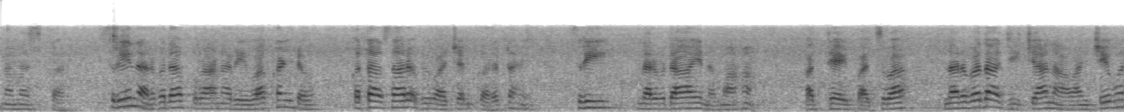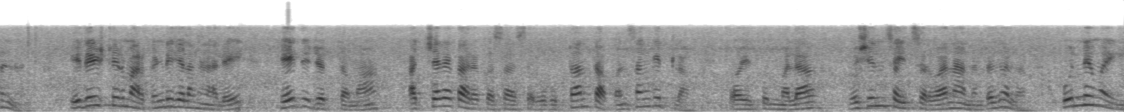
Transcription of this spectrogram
नमस्कार. श्री नर्मदा पुराण रेवाखंड कथासार अभिवाचन करत आहे. श्री नर्मदाय नमः. अध्याय पाचवा नर्मदाजीच्या नावांचे वर्णन. युधिष्ठिर मार्कंडेजीला म्हणाले हे द्विजोत्तमा आश्चर्यकारक असा सर्व वृत्तांत आपण सांगितला. तो ऐकून मला ऋषींसहित सर्वांना आनंद झाला. पुण्यमयी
